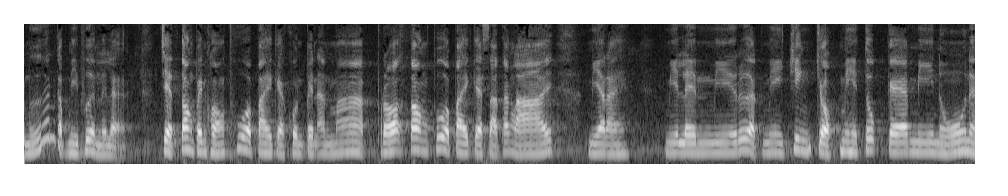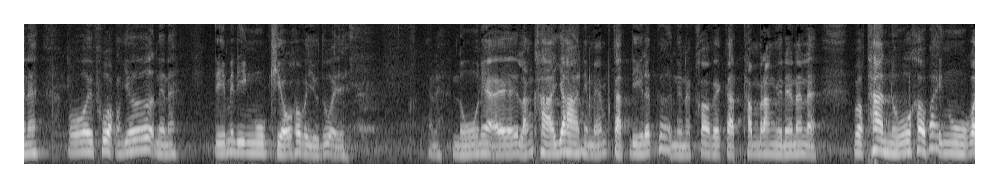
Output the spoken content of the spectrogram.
เหมือนกับมีเพื่อนเลยแหละเจ็ดต้องเป็นของทั่วไปแก่คนเป็นอันมาก เพราะต้องทั่วไปแก่สัตว์ทั้งหลาย มีอะไร มีเลนมีเลือด มีจิ้งจก มีตุ๊กแกมีหนูเนี่ยนะโอ้ยพวกเยอะเนี่ยนะดีไม่ดีงูเขียวเข้าไปอยู่ด้วย หนูเนี่ยหลังคาหญ้าเนี่ยแหมกัดดีเหลือเกินเนี่ยนะเข้าไปกัดทำรังอยู่ในนั้นแหละบอกถ้าหนูเข้าไปงูก็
